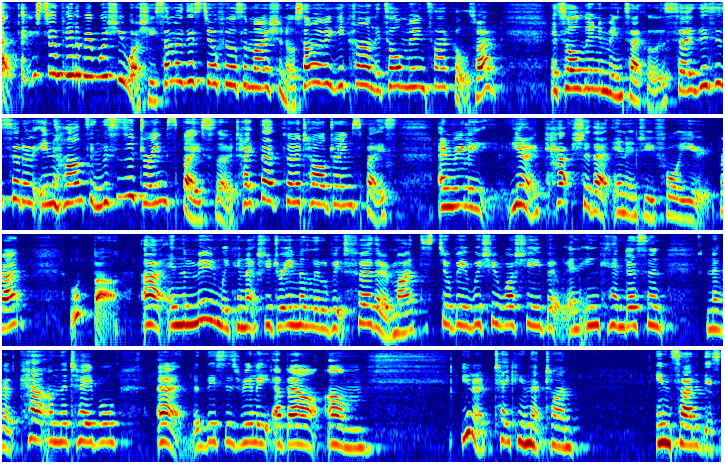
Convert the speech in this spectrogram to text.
right, and you still feel a bit wishy-washy. Some of this still feels emotional. Some of it you can't. It's all moon cycles, right? It's all lunar moon cycles. So this is sort of enhancing. This is a dream space, though. Take that fertile dream space and really, you know, capture that energy for you, right? Oopa. Uh, in the moon, we can actually dream a little bit further. It might still be wishy-washy, but an incandescent. And I've got a cat on the table. Uh, but this is really about, um, you know, taking that time inside of this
